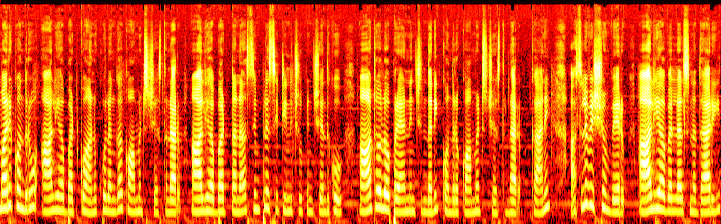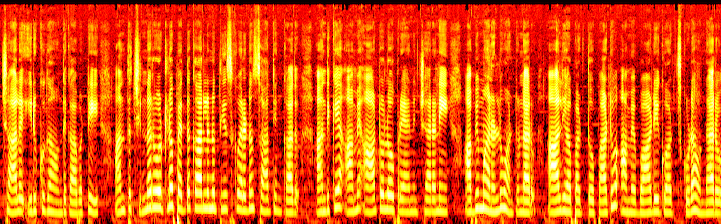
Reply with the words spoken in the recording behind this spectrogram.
మరికొందరు ఆలియా భట్కు అనుకూలంగా కామెంట్స్ చేస్తున్నారు. ఆలియా భట్ తన సింప్లిసిటీని చూపించేందుకు ఆటోలో ప్రయాణించిందని కొందరు కామెంట్స్ చేస్తున్నారు. కానీ అసలు విషయం వేరు. ఆలియా వెళ్ళాల్సిన దారి చాలా ఇరుకుగా ఉంది. ఉంది కాబట్టి అంత చిన్న రోడ్లో పెద్ద కార్లను తీసుకువెళ్ళడం సాధ్యం కాదు. అందుకే ఆమె ఆటోలో ప్రయాణించారని అభిమానులు అంటున్నారు. ఆలియా భట్తో పాటు ఆమె బాడీ గార్డ్స్ కూడా ఉన్నారు.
